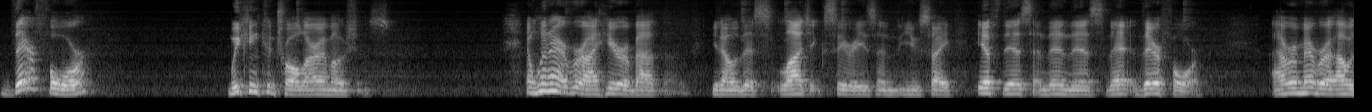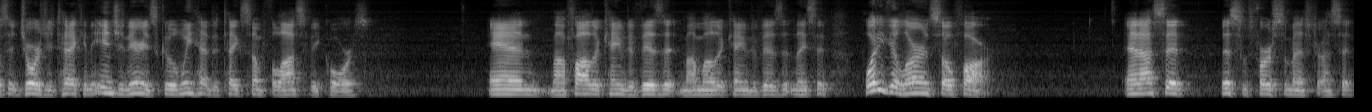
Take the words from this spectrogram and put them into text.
Therefore, we can control our emotions. And whenever I hear about, you know, this logic series and you say, if this and then this, that therefore, I remember I was at Georgia Tech in engineering school and we had to take some philosophy course. And my father came to visit, my mother came to visit, and they said, What have you learned so far? And I said, This was first semester. I said,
